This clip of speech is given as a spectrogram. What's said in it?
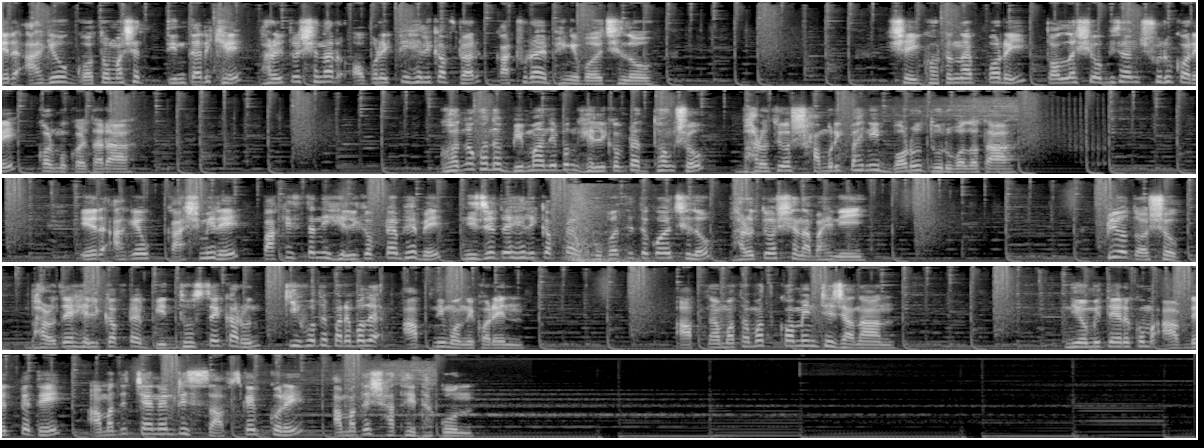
এর আগেও গত মাসের তিন তারিখে ভারতীয় সেনার অপর একটি হেলিকপ্টার কাঠুরায় ভেঙে পড়েছিল। সেই ঘটনার পরেই তল্লাশি অভিযান শুরু করে কর্মকর্তারা। ঘন ঘন বিমান এবং হেলিকপ্টার ধ্বংস, ভারতীয় সামরিক বাহিনীর বড় দুর্বলতা। এর আগেও কাশ্মীরে পাকিস্তানি হেলিকপ্টার ভেবে নিজেদের হেলিকপ্টার ভূপাতিত করেছিল ভারতীয় সেনাবাহিনী। প্রিয় দর্শক, ভারতের হেলিকপ্টার বিধ্বস্তের কারণ কি হতে পারে বলে আপনি মনে করেন? আপনার মতামত কমেন্টে জানান। নিয়মিত এরকম আপডেট পেতে আমাদের চ্যানেলটি সাবস্ক্রাইব করে আমাদের সাথেই থাকুন।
